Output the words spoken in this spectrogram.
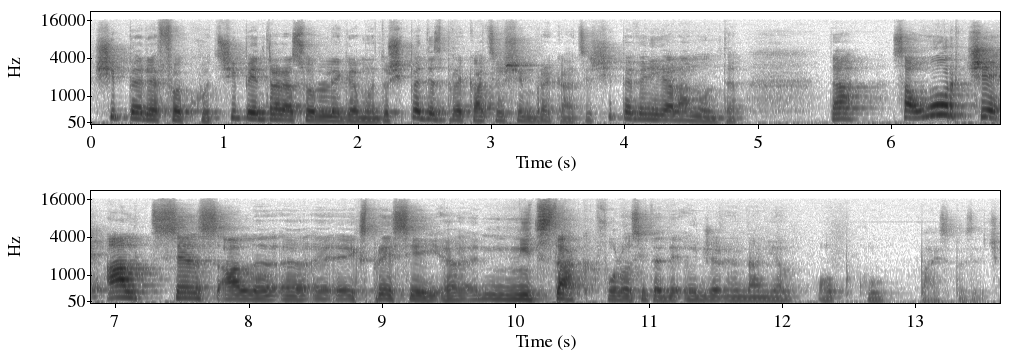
și pe refăcut, și pe intrarea sorului legământul, și pe dezbrăcație și îmbrăcație, și pe venirea la nuntă. Da? Sau orice alt sens al uh, expresiei uh, nitzdac folosită de înger în Daniel 8 cu 14.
